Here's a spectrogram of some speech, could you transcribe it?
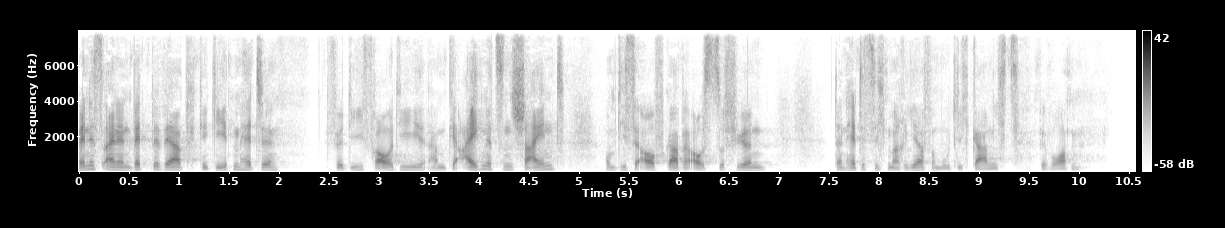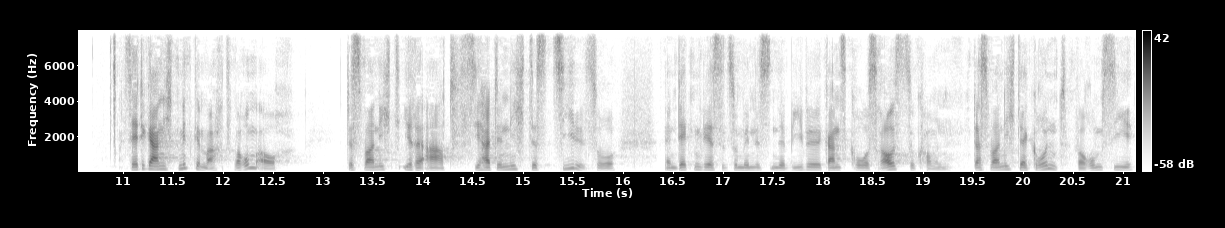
Wenn es einen Wettbewerb gegeben hätte für die Frau, die am geeignetsten scheint, um diese Aufgabe auszuführen, dann hätte sich Maria vermutlich gar nicht beworben. Sie hätte gar nicht mitgemacht. Warum auch? Das war nicht ihre Art. Sie hatte nicht das Ziel, so entdecken wir es zumindest in der Bibel, ganz groß rauszukommen. Das war nicht der Grund, warum sie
